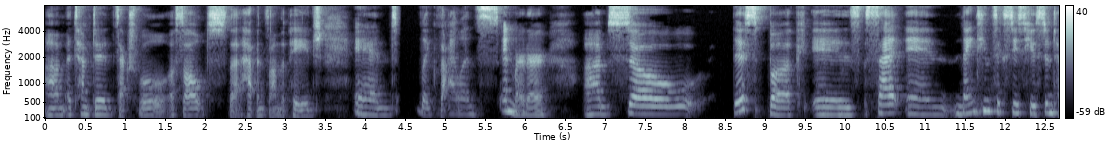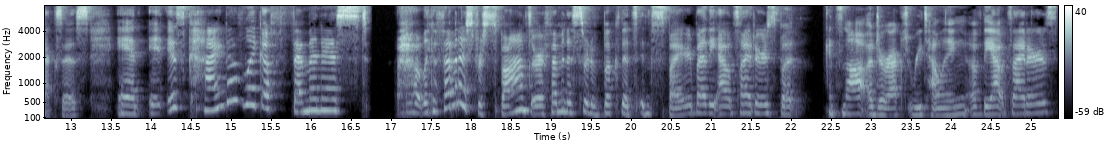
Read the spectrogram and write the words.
um, attempted sexual assault that happens on the page and like violence and murder. Um, so this book is set in 1960s Houston, Texas, and it is kind of like a feminist Uh, like a feminist response or a feminist sort of book that's inspired by the outsiders but it's not a direct retelling of the outsiders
